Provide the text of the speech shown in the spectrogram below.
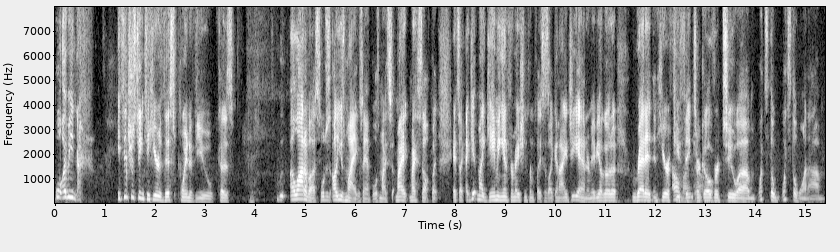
Well, I mean, it's interesting to hear this point of view because a lot of us, we'll just, I'll use my example as my, my myself, but it's like I get my gaming information from places like an IGN, or maybe I'll go to Reddit and hear a Oh few my things, or go over to um, what's the what's the one um,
